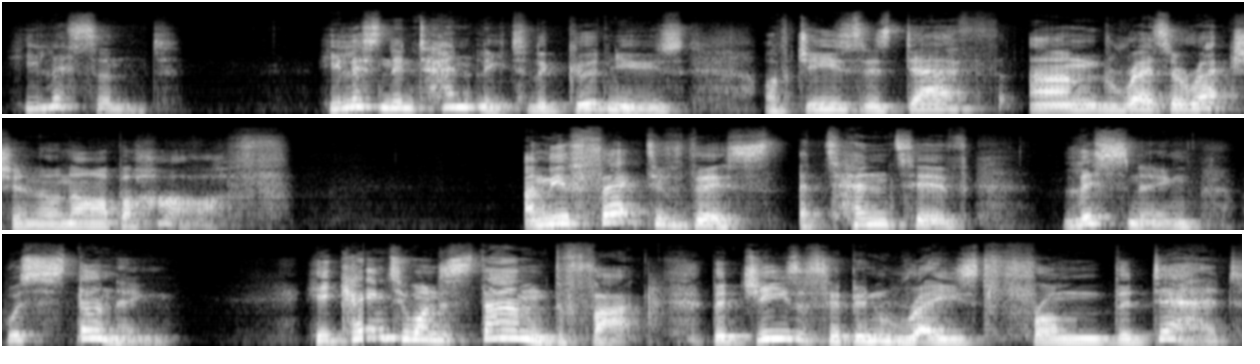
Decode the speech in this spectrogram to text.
he listened. He listened intently to the good news of Jesus' death and resurrection on our behalf. And the effect of this attentive listening was stunning. He came to understand the fact that Jesus had been raised from the dead.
